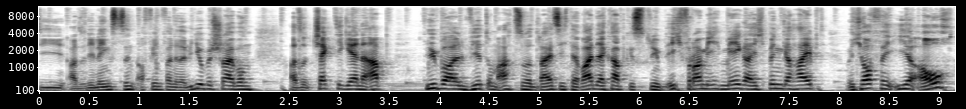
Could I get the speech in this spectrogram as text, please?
die, also die Links sind auf jeden Fall in der Videobeschreibung. Also checkt die gerne ab. Überall wird um 18.30 Uhr der Wadia Cup gestreamt. Ich freue mich mega, ich bin gehypt. Ich hoffe, ihr auch.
